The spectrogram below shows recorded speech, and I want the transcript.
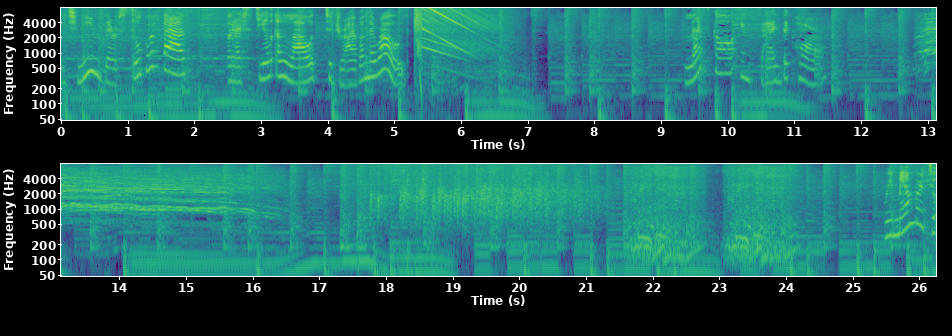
which means they're super fast but are still allowed to drive on the road. Let's go inside the car. Remember to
